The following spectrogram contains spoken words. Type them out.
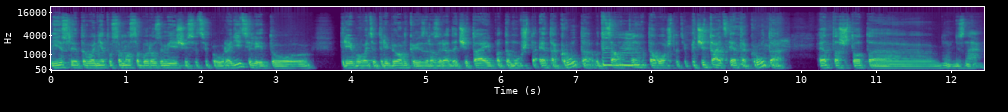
Если этого нету, само собой разумеющееся, типа, у родителей, то требовать от ребенка из разряда «читай, потому что это круто», вот mm-hmm. сам пункт того, что, типа, читать это круто, это что-то, ну, не знаю,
